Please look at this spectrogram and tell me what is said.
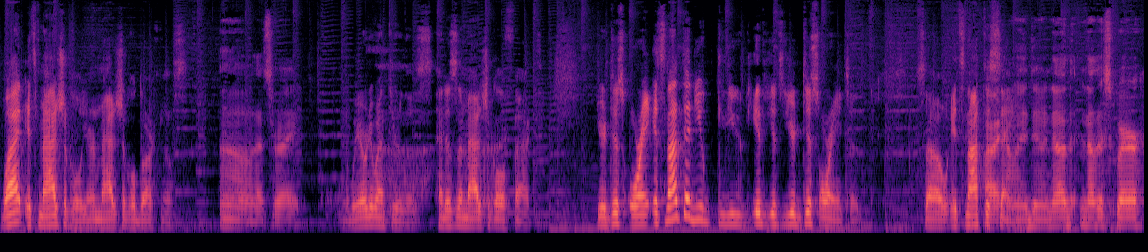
what? It's magical. You're in magical darkness. Oh, that's right. We already went through this, and it's a magical effect. You're disorient. It's not that you you it, it's you're disoriented. So it's not the Alright, same. I'm gonna do another another square.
